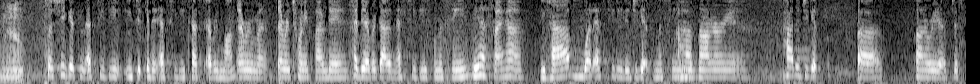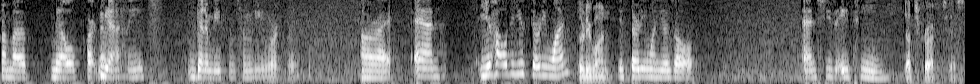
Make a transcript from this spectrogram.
you know? So she gets an STD, you get an STD test every month? Every month, every 25 days. Have you ever got an STD from a scene? Yes, I have. You have? What STD did you get from a scene? I have gonorrhea. How did you get uh, gonorrhea? Just from a male partner Yeah, in the scene? It's gonna be from somebody you work with. All right. And you're, how old are you? 31? 31. You're 31 years old. And she's 18. That's correct, yes.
